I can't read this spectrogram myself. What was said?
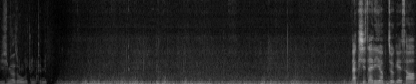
20m 정도 주면 됩니다. 낚시자리 옆쪽에서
